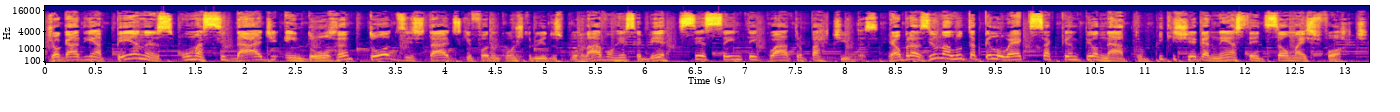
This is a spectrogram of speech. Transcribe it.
jogado em apenas uma cidade, em Doha. Todos os estádios que foram construídos por lá vão receber 64 partidas. É o Brasil na luta pelo hexacampeonato e que chega nesta edição mais forte.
